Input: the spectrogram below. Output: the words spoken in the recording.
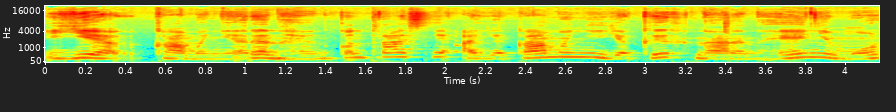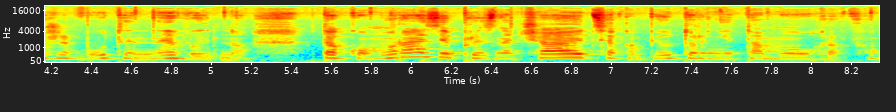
Є камені рентген-контрастні, а є камені, яких на рентгені може бути не видно. В такому разі призначаються комп'ютерні томографи.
